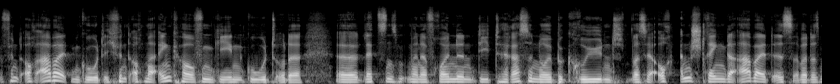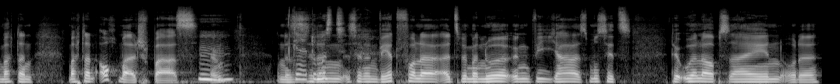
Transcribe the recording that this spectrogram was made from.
find auch Arbeiten gut. Ich finde auch mal einkaufen gehen gut. Oder äh, letztens mit meiner Freundin die Terrasse neu begrünt, was ja auch anstrengende Arbeit ist, aber das macht dann, macht dann auch mal Spaß. Mhm. Ja? Und das ja, ist, ja dann, ist ja dann wertvoller, als wenn man nur irgendwie, ja, es muss jetzt der Urlaub sein oder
